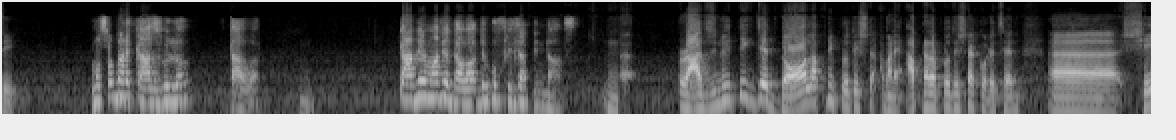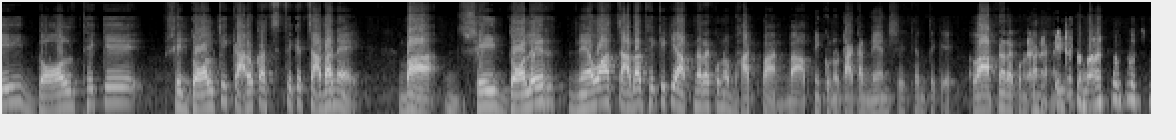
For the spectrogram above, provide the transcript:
জি। মুসলমানের কাজ হলো দাওয়াত। কাদের মাঝে দাওয়াত দেবো ফিজাত নাস রাজনৈতিক যে দল আপনি প্রতিষ্ঠা মানে আপনারা প্রতিষ্ঠা করেছেন সেই দল থেকে সেই দল কি কারও কাছ থেকে চাঁদা নেয়? বা সেই দলের নেওয়া চাঁদা থেকে কি আপনারা কোনো ভাগ পান? বা আপনি কোনো টাকা নেন সেখান থেকে? বা আপনারা কোনো টাকা নেন? এটা তো মারাত্মক প্রশ্ন।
